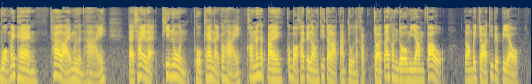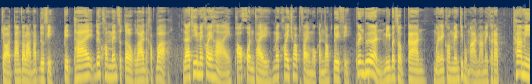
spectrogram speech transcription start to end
หมวกไม่แพงถ้าหลายหมื่นหาย แต่ใช่แหละที่นู่นถูกแค่ไหนก็หาย คอมเมนต์ถัดไปก็บอกให้ไปลองที่ตลาดนัดดูนะครับ จอดใต้คอนโดมียามเฝ้า ลองไปจอดที่เปรียวๆ จอดตามตลาดนัดดูสิ ปิดท้ายด้วยคอมเมนต์สุดตลกร้ายนะครับว่า และที่ไม่ค่อยหาย เพราะคนไทยไม่ค่อยชอบใส่หมวกกันน็อกด้วยสิ เพื่อนๆ มีประสบการณ์เหมือนในคอมเมนต์ที่ผมอ่านมาไหมครับ ถ้ามี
